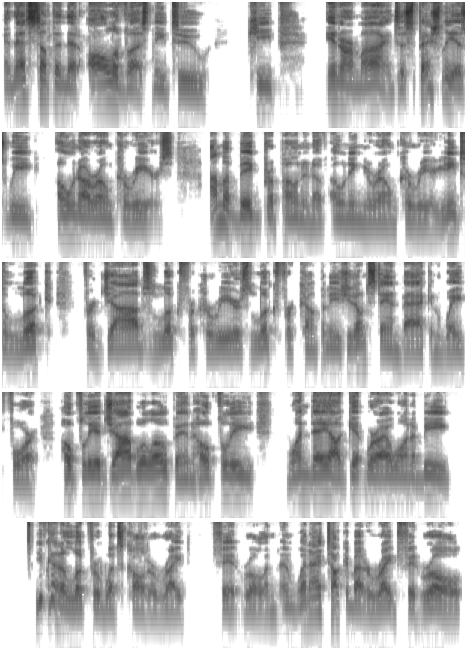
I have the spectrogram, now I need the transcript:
And that's something that all of us need to keep in our minds, especially as we own our own careers. I'm a big proponent of owning your own career. You need to look for jobs, look for careers, look for companies. You don't stand back and wait for, hopefully, a job will open. Hopefully, one day I'll get where I want to be. You've got to look for what's called a right fit role. And, and when I talk about a right fit role,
